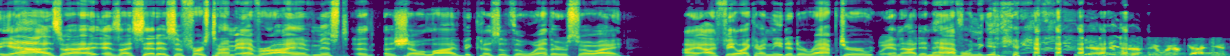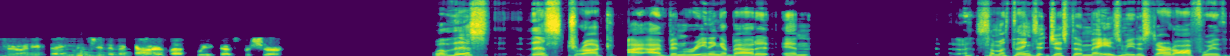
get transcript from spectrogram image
Yeah, as I, as I said, it's the first time ever I have missed a, a show live because of the weather. So I, I, I feel like I needed a Raptor, and I didn't have one to get here. yeah, it would have it would have gotten you through anything that you'd have encountered last week. That's for sure. well, this this truck, I, I've been reading about it, and uh, some of the things that just amaze me. To start off with,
